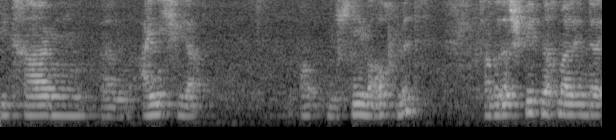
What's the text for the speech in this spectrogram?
die tragen ähm, eigentlich wir Muslime auch mit, aber das spielt nochmal in der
